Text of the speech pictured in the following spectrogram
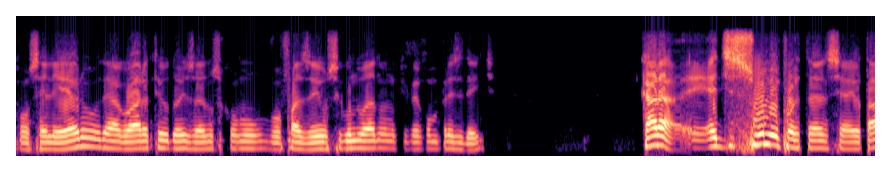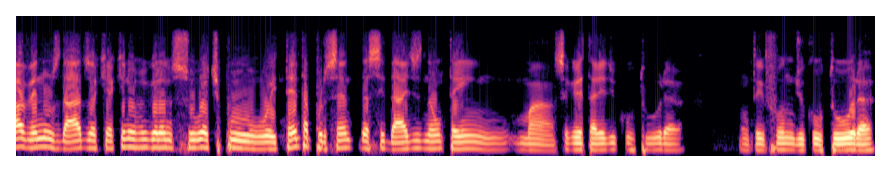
conselheiro, e agora tenho dois anos como vou fazer o segundo ano ano que vem como presidente. Cara, é de suma importância. Eu tava vendo uns dados aqui, aqui no Rio Grande do Sul, é tipo 80% das cidades não tem uma secretaria de cultura, não tem fundo de cultura.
